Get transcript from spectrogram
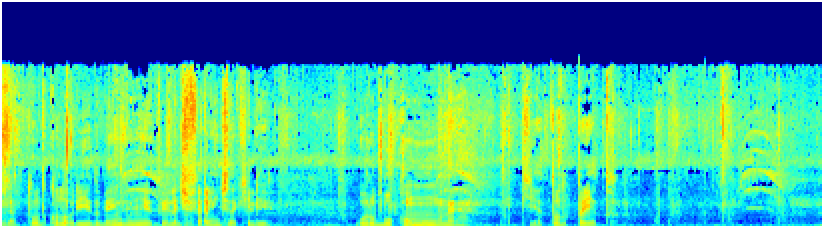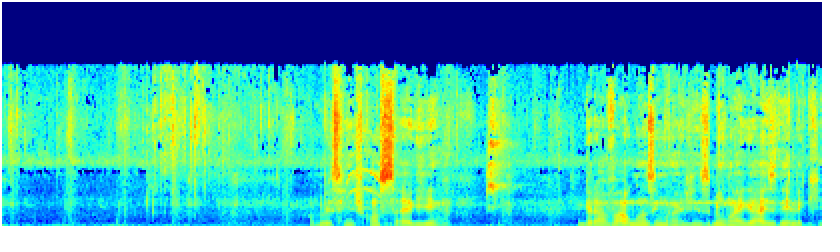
Ele é todo colorido, bem bonito. Ele é diferente daquele urubu comum, né? Que é todo preto. Vamos ver se a gente consegue gravar algumas imagens bem legais dele aqui.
